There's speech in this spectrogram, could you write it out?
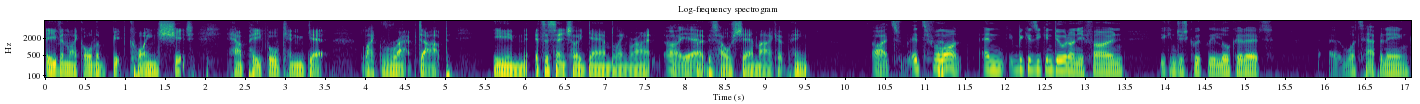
even like all the Bitcoin shit, how people can get like wrapped up in it's essentially gambling, right? Oh yeah. Like this whole share market thing. Oh, it's it's full Uh, on, and because you can do it on your phone, you can just quickly look at it. Uh, what's happening?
